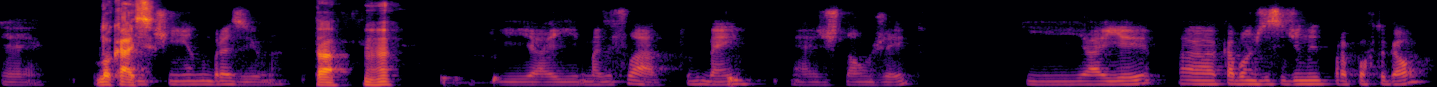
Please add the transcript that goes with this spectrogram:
é, locais que tinha no Brasil, né? Tá. Uhum. E aí, mas ele falou, ah, tudo bem, né, a gente dá um jeito. E aí acabamos decidindo ir para Portugal,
